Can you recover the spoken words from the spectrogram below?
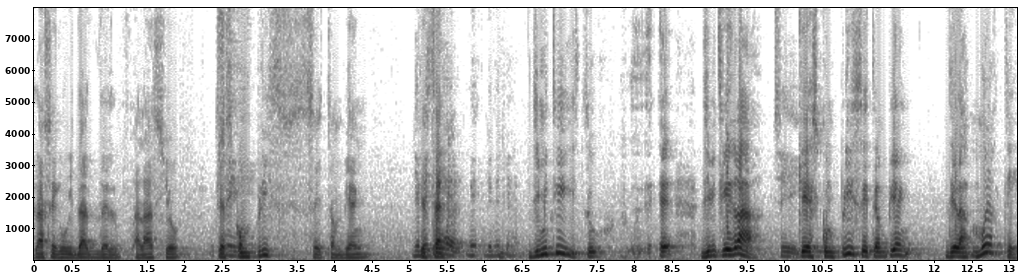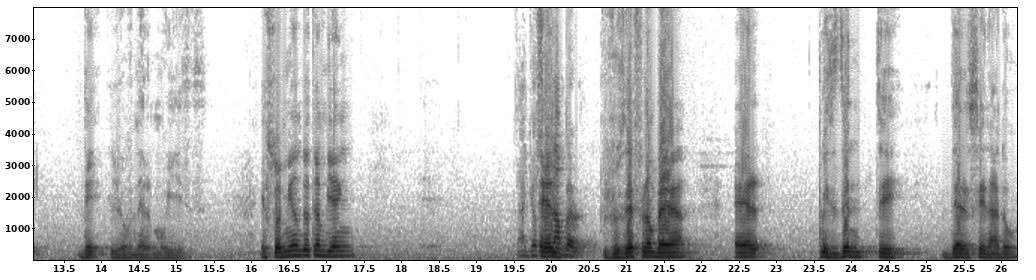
la seguridad del palacio, que Sí. es cómplice también. Dimitri Mi- Dimitri Dimitri, tú, eh, Dimitri Ra, Sí. que es cómplice también de la muerte de Jovenel Moïse. Estoy mirando también soy el Lambert. Joseph Lambert, el presidente del Senado,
